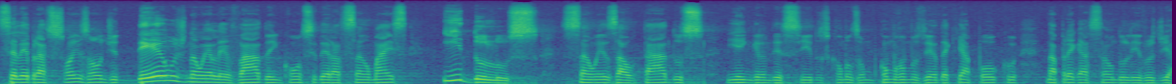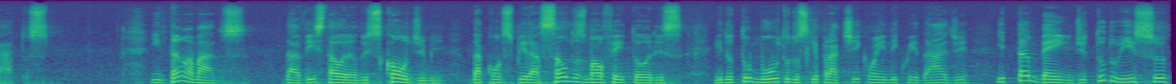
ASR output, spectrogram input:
celebrações onde Deus não é levado em consideração, mas ídolos são exaltados e engrandecidos, como, como vamos ver daqui a pouco na pregação do livro de Atos. Então, amados, Davi está orando: esconde-me da conspiração dos malfeitores e do tumulto dos que praticam a iniquidade, e também de tudo isso,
